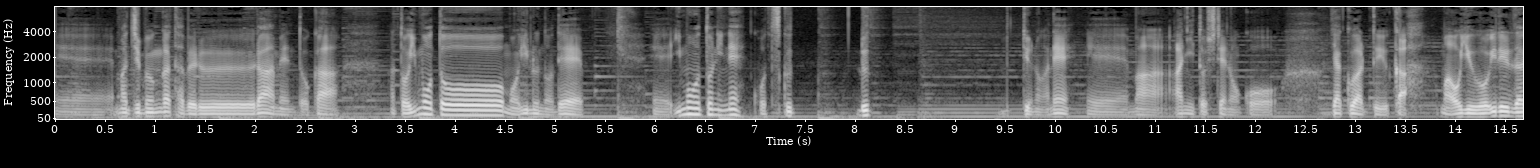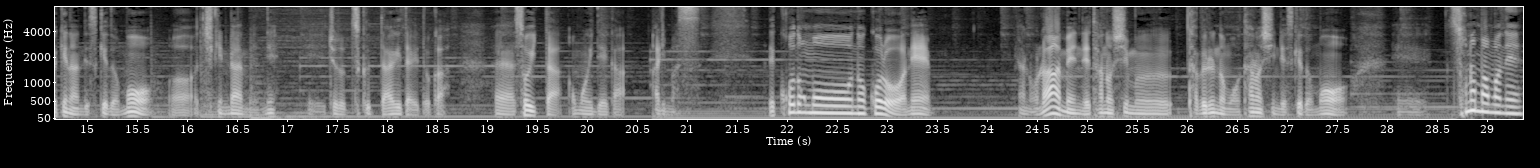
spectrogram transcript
えー、まあ、自分が食べるラーメンとかあと妹もいるので、えー、妹にねこう作るっていうのがね、えー、まあ兄としてのこう役割というか、まあ、お湯を入れるだけなんですけどもチキンラーメンねちょっと作ってあげたりとかそういった思い出があります。で子供の頃はねあのラーメンで楽しむ食べるのも楽しいんですけども、えー、そのままね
